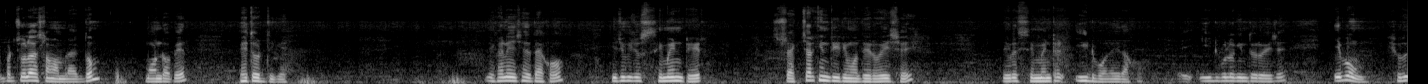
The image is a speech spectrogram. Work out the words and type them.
এবার চলে আসলাম আমরা একদম মণ্ডপের ভেতর দিকে। এখানে এসে দেখো কিছু কিছু সিমেন্টের স্ট্রাকচার কিন্তু ইতিমধ্যে রয়েছে। যেগুলো সিমেন্টের ইট বলে, দেখো। এই ইটগুলো কিন্তু রয়েছে এবং শুধু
